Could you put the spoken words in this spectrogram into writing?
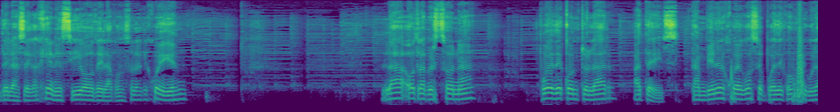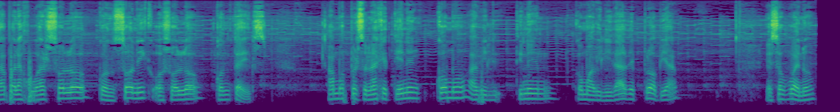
de la Sega Genesis o de la consola que jueguen, la otra persona puede controlar a Tails. También el juego se puede configurar para jugar solo con Sonic o solo con Tails. Ambos personajes tienen como, tienen como habilidades propias, eso es bueno,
